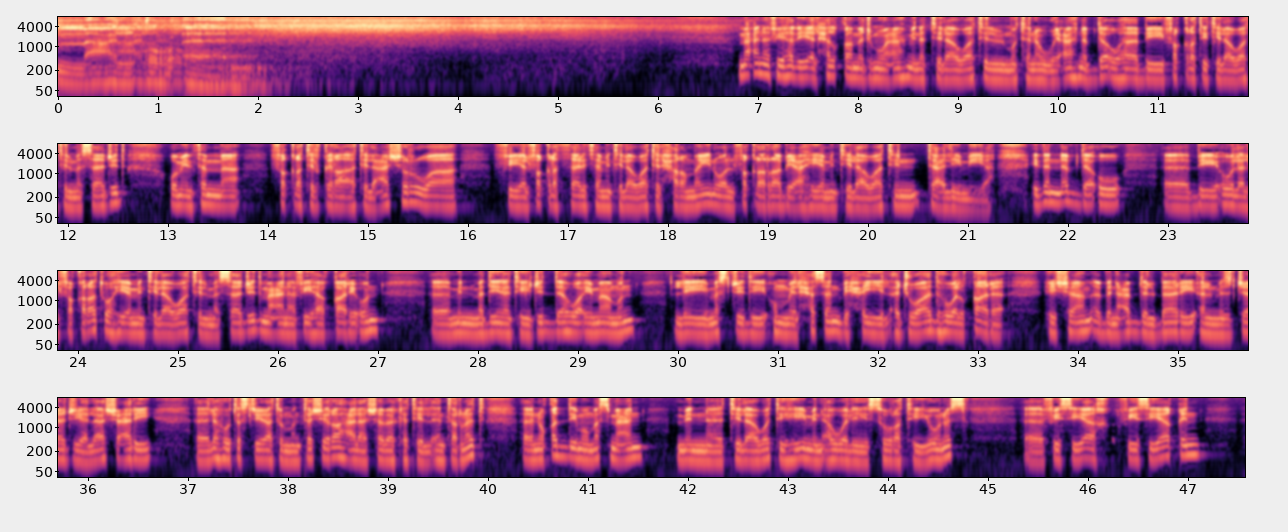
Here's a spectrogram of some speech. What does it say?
مع القرآن. معنا في هذه الحلقة مجموعة من التلاوات المتنوعة. نبدأها بفقرة تلاوات المساجد ومن ثم فقرة القراءة العشر. وفي الفقرة الثالثة من تلاوات الحرمين والفقرة الرابعة هي من تلاوات تعليمية. إذا نبدأ آه، بأولى الفقرات وهي من تلاوات المساجد. معنا فيها قارئ من مدينة جدة وإمام لمسجد أم الحسن بحي الأجواد هو القارئ هشام بن عبد الباري المزجاجي الأشعري. آه، له تسجيلات منتشرة على شبكة الإنترنت. نقدم مسمعا من تلاوته من أول سورة يونس. في سياق في سياق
